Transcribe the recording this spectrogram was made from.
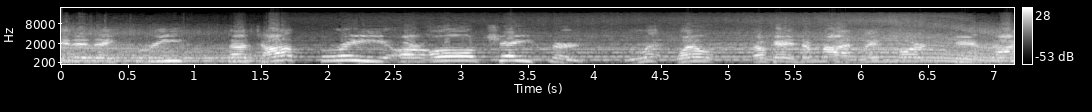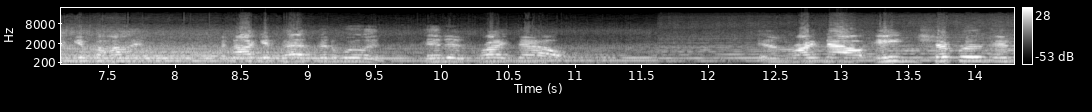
it is a three, the top three are all chasers. Le- well, okay, never mind. Landon Martin cannot get behind, cannot get past Ben Williams. It is right now. Is right now Aiden Shepard and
